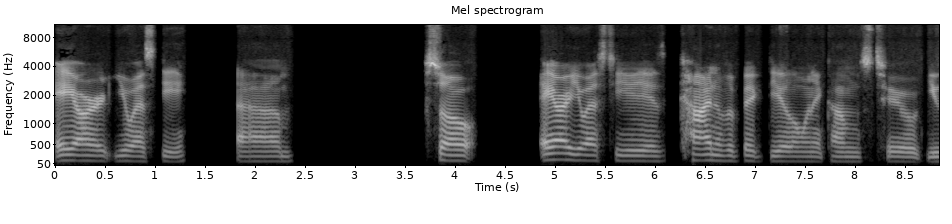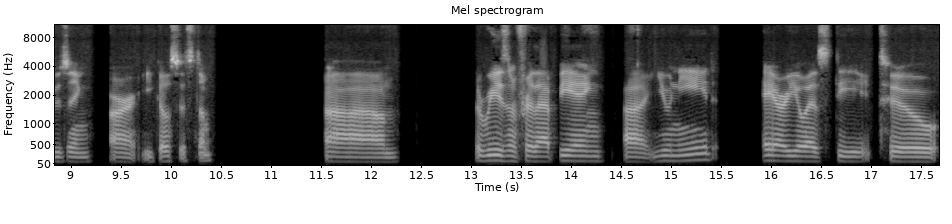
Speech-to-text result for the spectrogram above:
ARUSD. Um, so ARUSD is kind of a big deal when it comes to using our ecosystem. Um, the reason for that being uh, you need ARUSD to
